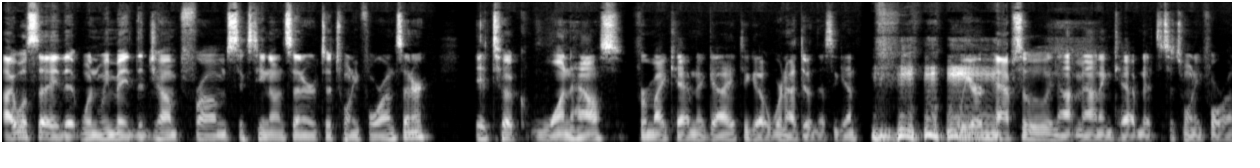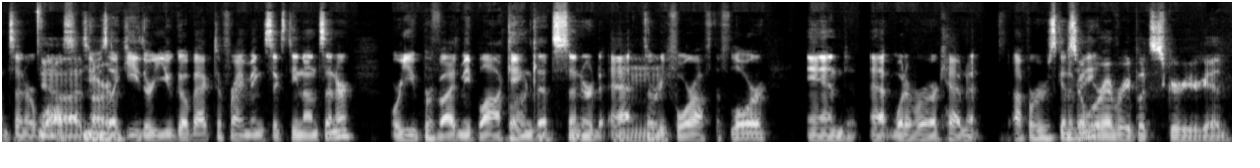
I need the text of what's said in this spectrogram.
I will say that when we made the jump from 16 on center to 24 on center, it took one house for my cabinet guy to go, We're not doing this again. We are absolutely not mounting cabinets to 24 on center walls. Yeah, that's he was like, Either you go back to framing 16 on center or you provide me blocking, Blocking. that's centered at Mhm. 34 off the floor and at whatever our cabinet upper is going to So be. So wherever he puts a screw, you're good.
